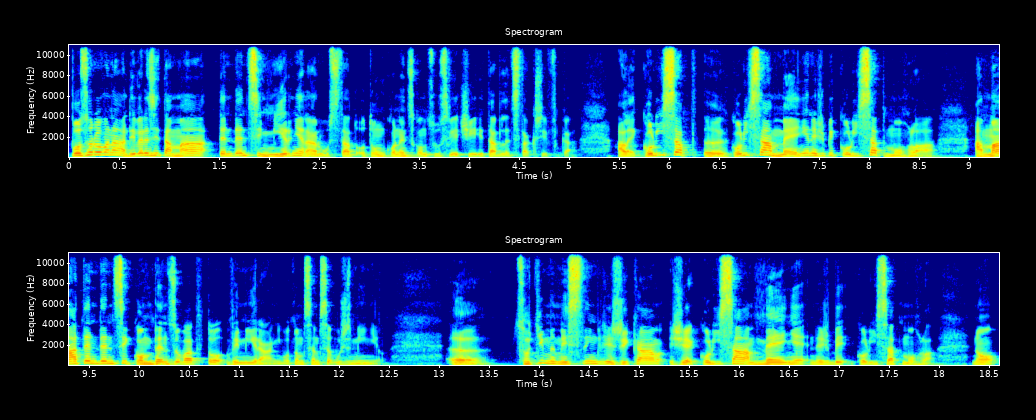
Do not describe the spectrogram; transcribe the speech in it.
pozorovaná diverzita má tendenci mírně narůstat, o tom konec konců svědčí i tato křivka. Ale kolísat, eh, kolísá méně, než by kolísat mohla a má tendenci kompenzovat to vymírání. O tom jsem se už zmínil. Eh, co tím myslím, když říkám, že kolísá méně, než by kolísat mohla? No,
